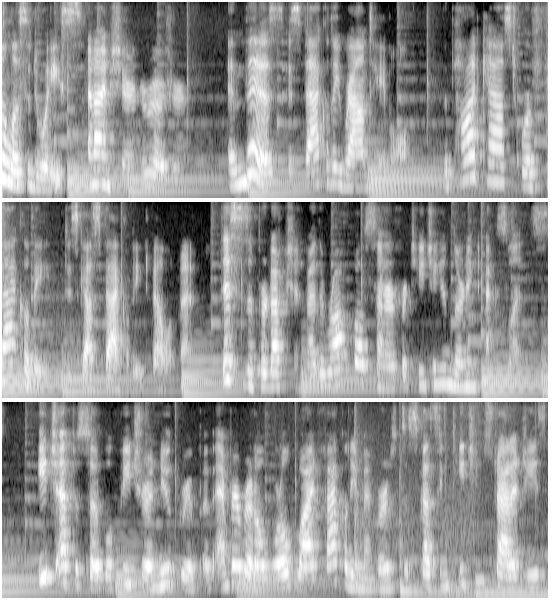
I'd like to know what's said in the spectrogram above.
Alyssa Deweese. And I'm Sharon DeRozier. And this is Faculty Roundtable, the podcast where faculty discuss faculty development. This is a production by the Rothwell Center for Teaching and Learning Excellence. Each episode will feature a new group of Embry-Riddle worldwide faculty members discussing teaching strategies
